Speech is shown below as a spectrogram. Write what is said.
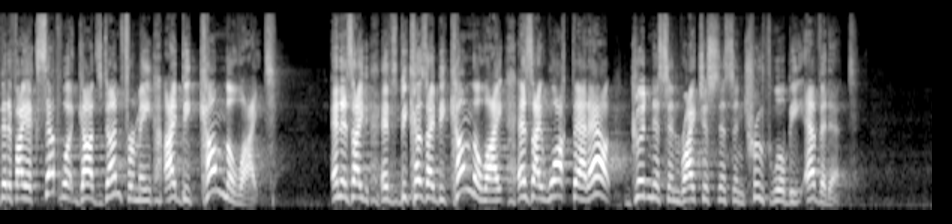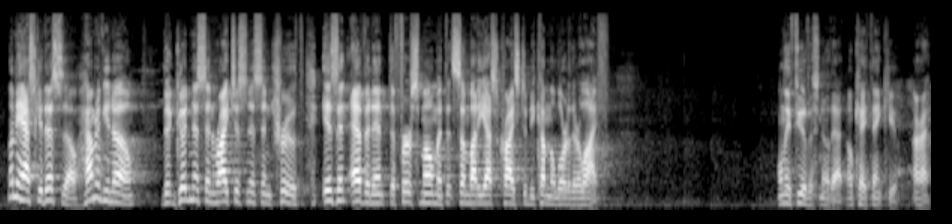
that if I accept what God's done for me, I become the light. And as I, because I become the light, as I walk that out, goodness and righteousness and truth will be evident. Let me ask you this though. How many of you know that goodness and righteousness and truth isn't evident the first moment that somebody asks Christ to become the Lord of their life? Only a few of us know that. Okay, thank you. All right.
